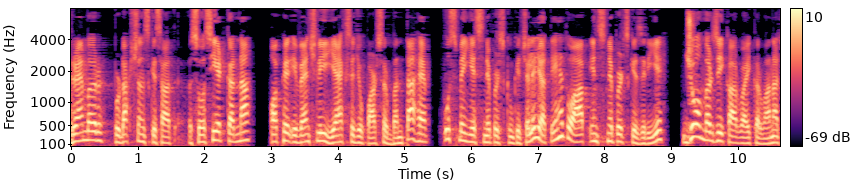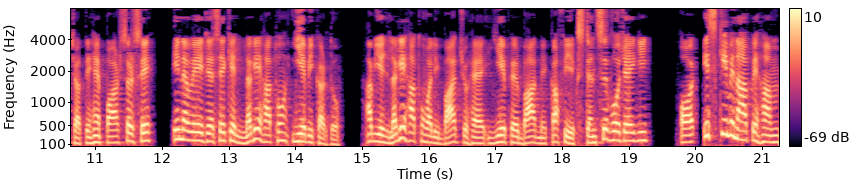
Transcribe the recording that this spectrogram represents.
گرامر پروڈکشنز کے ساتھ ایسوسیٹ کرنا اور پھر ایونچلی یک سے جو پارسر بنتا ہے، اس میں یہ سنپٹس کیونکہ چلے جاتے ہیں، تو آپ ان سنپٹس کے ذریعے جو مرضی کاروائی کروانا چاہتے ہیں پارسر سے ان اے جیسے کہ لگے ہاتھوں یہ بھی کر دو۔ اب یہ لگے ہاتھوں والی بات جو ہے، یہ پھر بعد میں کافی ایکسٹینسو ہو جائے گی۔ اور اس کی بنا پہ ہم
